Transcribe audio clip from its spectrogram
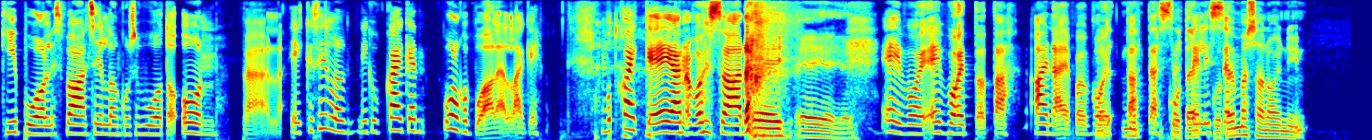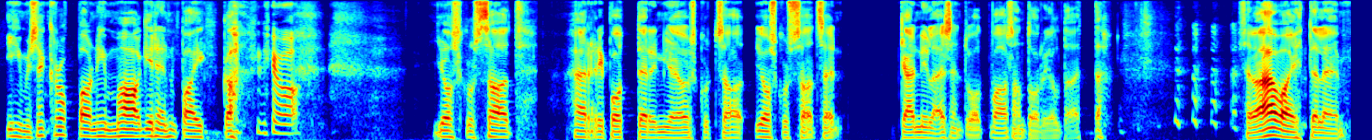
kipu olisi vaan silloin, kun se vuoto on päällä, eikä silloin niin kuin kaiken ulkopuolellakin. Mutta kaikkea ei aina voi saada. Ei, ei, ei. Ei, ei voi, ei voi tota, aina ei voi voittaa Kuten, tässä kuten, pelissä. Kuten mä sanoin, niin ihmisen kroppa on niin maaginen paikka. Joo. Joskus saat Harry Potterin ja joskus saat, joskus saat sen känniläisen tuolta Vaasan torilta, että se vähän vaihtelee.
